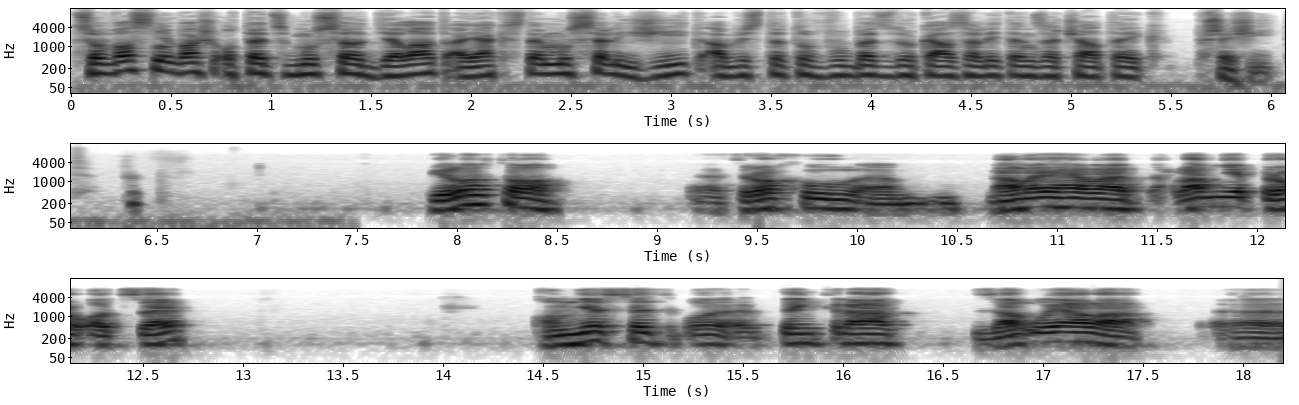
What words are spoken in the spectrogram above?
Co vlastně váš otec musel dělat a jak jste museli žít, abyste to vůbec dokázali ten začátek přežít? Bylo to eh, trochu naléhavé, hlavně pro otce. O mě se tenkrát zaujala eh,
